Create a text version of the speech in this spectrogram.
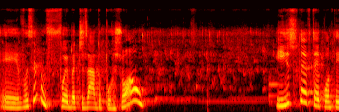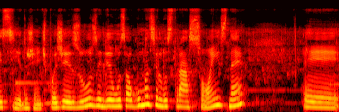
é, você não foi batizado por João? E isso deve ter acontecido, gente, pois Jesus ele usa algumas ilustrações, né, é,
